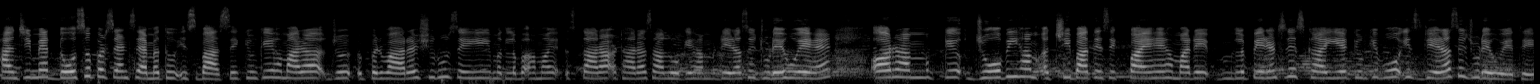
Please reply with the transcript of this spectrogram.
हाँ जी, मैं 200 परसेंट सहमत हूँ इस बात से, क्योंकि हमारा जो परिवार है, शुरू से ही मतलब हम सतारह, अठारह साल हो गए, हम डेरा से जुड़े हुए हैं और हम के, जो भी हम अच्छी बातें सीख पाए हैं, हमारे मतलब पेरेंट्स ने सिखाई है, क्योंकि वो इस डेरा से जुड़े हुए थे।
